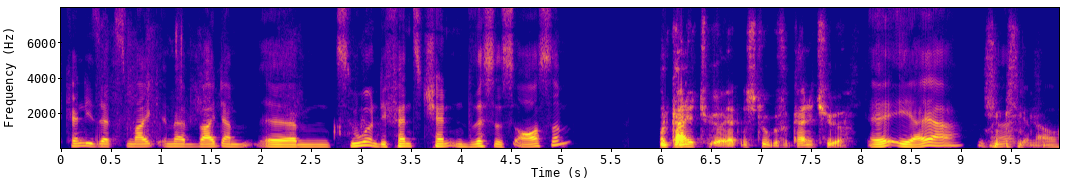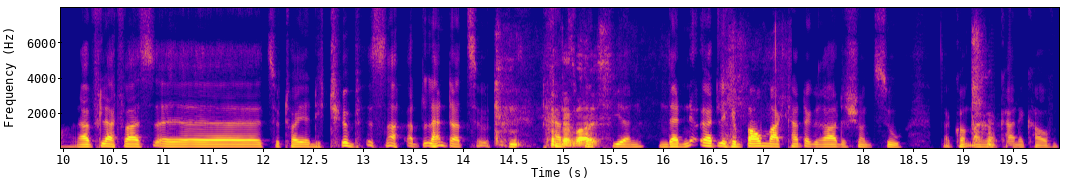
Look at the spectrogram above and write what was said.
Kenny setzt Mike immer weiter ähm, zu und die Fans chanten This is awesome. Und keine Tür. Er hat eine Stufe für keine Tür. Äh, ja, ja, ja genau. Na, vielleicht war es äh, zu teuer, die Tür bis nach Atlanta zu transportieren. Und der örtliche Baumarkt hatte gerade schon zu. Da konnte man gar keine kaufen.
